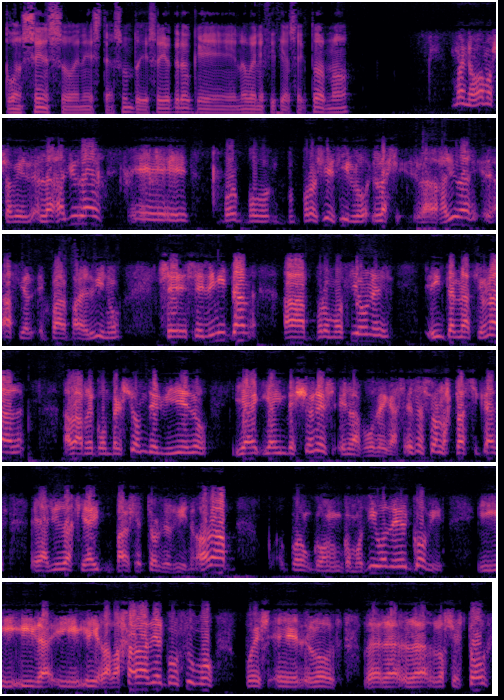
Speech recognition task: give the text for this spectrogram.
consenso en este asunto y eso yo creo que no beneficia al sector, ¿no? Bueno, vamos a ver, las ayudas, eh, por, así decirlo, las, ayudas hacia, para, el vino se, se limitan a promociones internacional, a la reconversión del viñedo y a, inversiones en las bodegas. Esas son las clásicas eh, ayudas que hay para el sector del vino. Ahora, con, con, motivo del COVID y, la, y, la, bajada del consumo, pues eh, los, los stocks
